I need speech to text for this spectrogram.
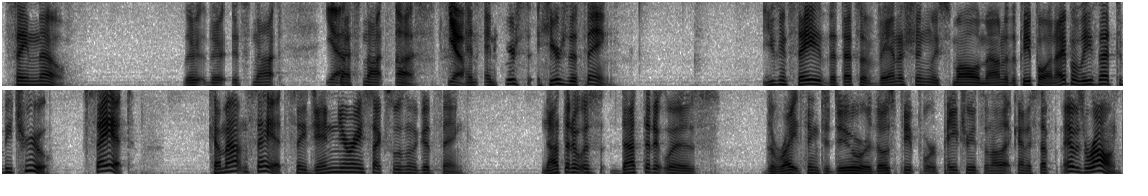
say no. There, there, it's not. Yeah. That's not us. Yeah. And and here's here's the thing. You can say that that's a vanishingly small amount of the people, and I believe that to be true. Say it. Come out and say it. Say January 6th wasn't a good thing. Not that it was. Not that it was the right thing to do, or those people were patriots and all that kind of stuff. It was wrong.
